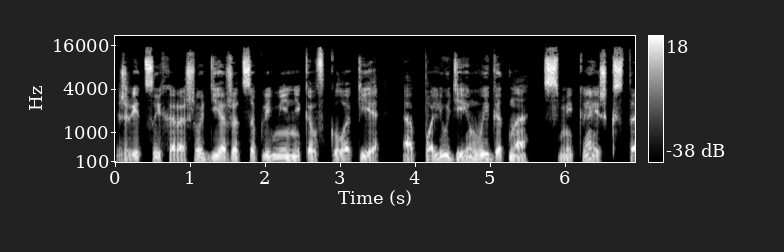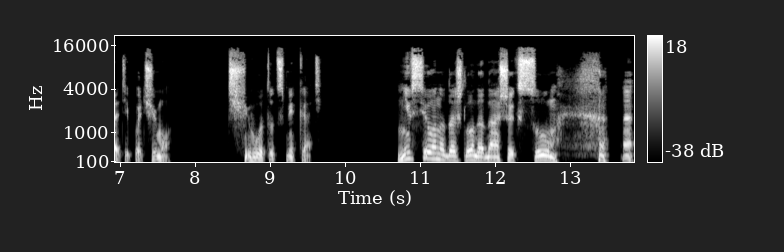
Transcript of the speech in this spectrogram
Жрецы хорошо держат соплеменников в кулаке, а по люди им выгодно. Смекаешь, кстати, почему? Чего тут смекать? Не все оно дошло до наших сумм. Ха-ха.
